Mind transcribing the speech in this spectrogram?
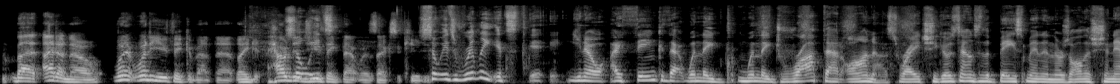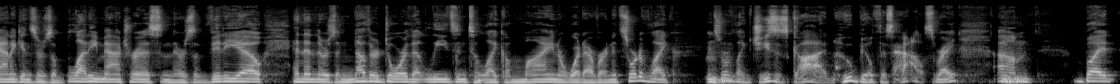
but I don't know. What what do you think about that? Like how did So you think that was executed? So it's really it's it, you know I think that when they when they drop that on us right she goes down to the basement and there's all the shenanigans. There's a bloody mattress and there's a video and then there's another door that leads into like a mine or whatever. And it's sort of like it's sort of like Jesus God who built this house right um but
